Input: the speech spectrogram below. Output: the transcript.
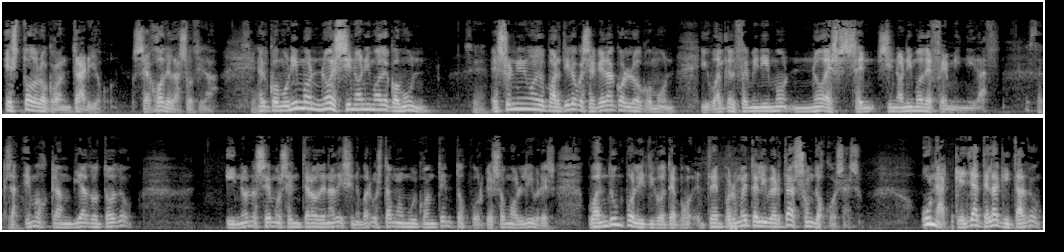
Es todo lo contrario. Se jode la sociedad. El comunismo no es sinónimo de común. Es sinónimo de partido que se queda con lo común. Igual que el feminismo no es sinónimo de feminidad. O sea, hemos cambiado todo y no nos hemos enterado de nada y sin embargo estamos muy contentos porque somos libres. Cuando un político te, promete libertad son dos cosas. Una que ya te la ha quitado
